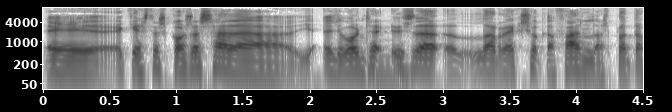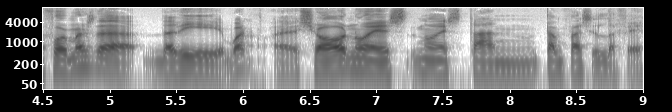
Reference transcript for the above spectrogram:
Eh, aquestes coses s'ha de... Llavors, mm. és la, la reacció que fan les plataformes de, de dir, bueno, això no és, no és tan, tan fàcil de fer.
